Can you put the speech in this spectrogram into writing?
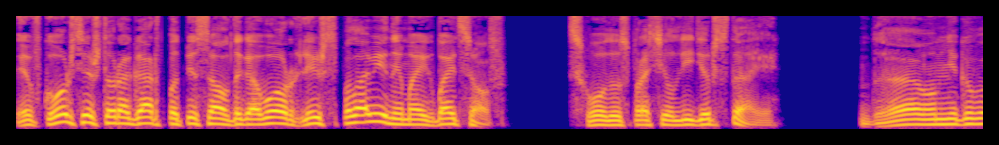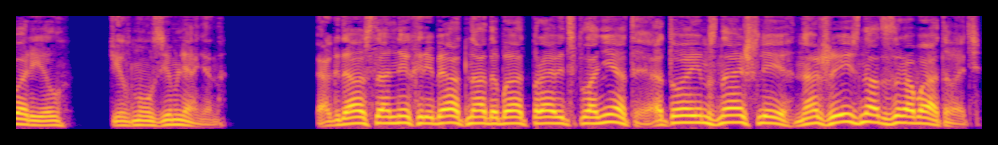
ты в курсе, что Рогард подписал договор лишь с половиной моих бойцов?» — сходу спросил лидер стаи. «Да, он мне говорил», — кивнул землянин. «Тогда остальных ребят надо бы отправить с планеты, а то им, знаешь ли, на жизнь надо зарабатывать».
